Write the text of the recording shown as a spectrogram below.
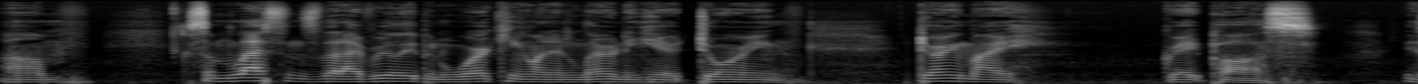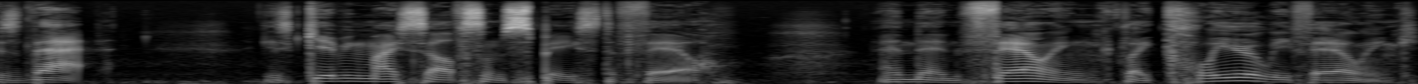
um, some lessons that i've really been working on and learning here during during my great pause is that is giving myself some space to fail. And then failing like clearly failing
